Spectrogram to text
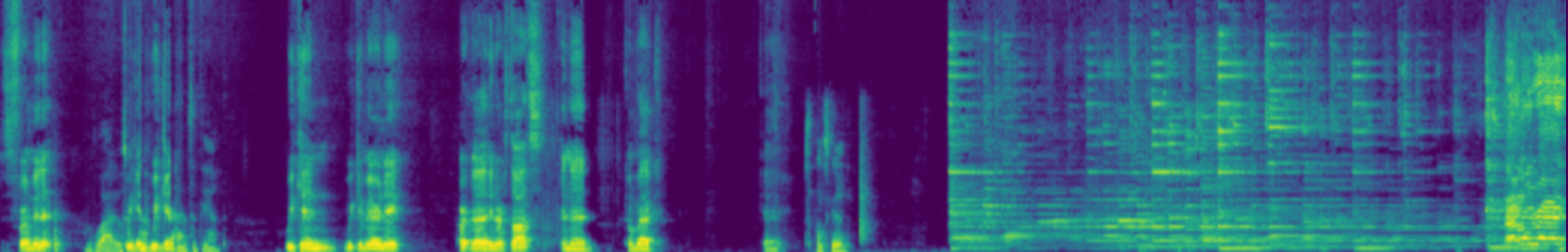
just for a minute. I'm glad it was. We can- we can- at the end. We can we can marinate our uh, in our thoughts and then come back. Okay. Sounds good. I don't write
